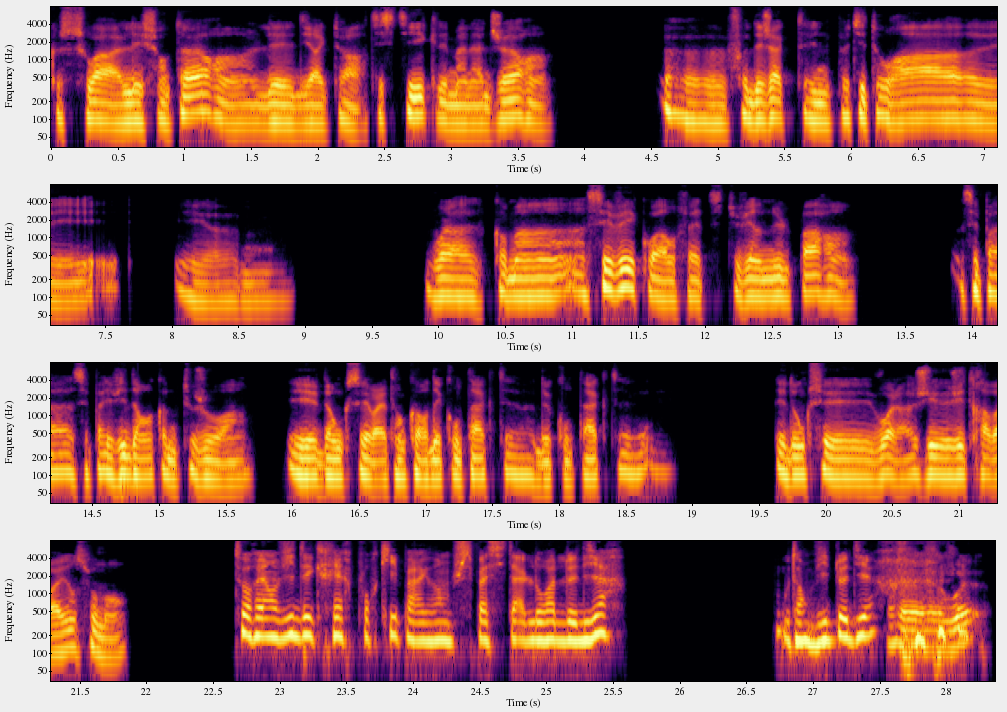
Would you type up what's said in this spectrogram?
Que ce soit les chanteurs, hein, les directeurs artistiques, les managers, euh, faut déjà que tu aies une petite aura et, et euh, voilà comme un, un CV quoi en fait. Si tu viens de nulle part, hein, c'est pas c'est pas évident comme toujours. hein. Et donc c'est vrai, t'as encore des contacts, euh, de contacts. euh, Et donc c'est voilà, j'y j'y travaille en ce moment. T'aurais envie d'écrire pour qui, par exemple? Je sais pas si t'as le droit de le dire. Ou t'as envie de le dire? Euh, ouais,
